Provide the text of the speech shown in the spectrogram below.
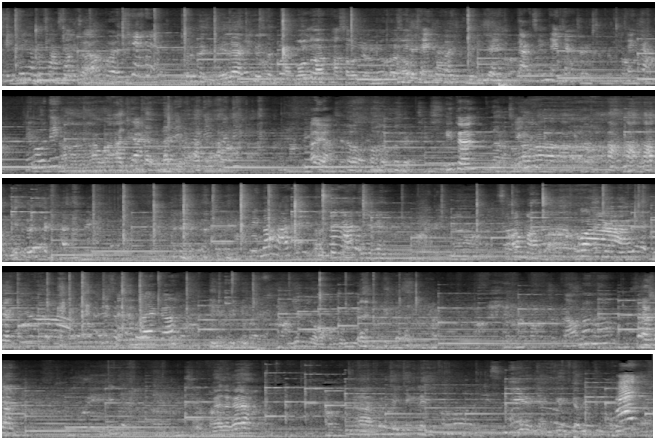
明請啊！請，星，請請請，請請請好啲。啊啊啊！阿姐，你等。请啊！请到哈，哈哈哈哈哈！请到哈，哈哈哈哈哈！啊，麻烦。哇！啊，这是安德哥。你好，安德哥。老妈妈，阿叔，来这个。à có chương trình này kia ờ, là chương trình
